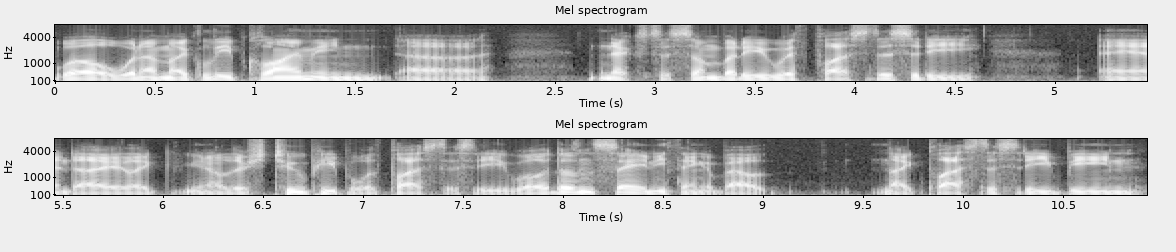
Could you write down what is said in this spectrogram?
"Well, when I'm like leap climbing uh, next to somebody with plasticity, and I like, you know, there's two people with plasticity. Well, it doesn't say anything about like plasticity being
